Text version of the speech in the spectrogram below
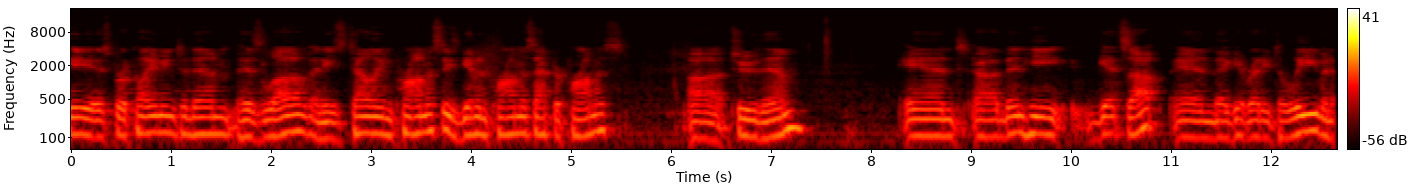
he is proclaiming to them his love, and he's telling promise. He's given promise after promise uh, to them. And uh, then he gets up, and they get ready to leave. And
